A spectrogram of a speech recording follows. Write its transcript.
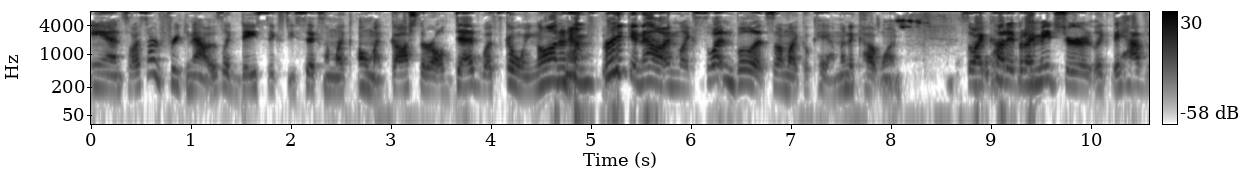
And so I started freaking out. It was like day 66. I'm like, oh my gosh, they're all dead. What's going on? And I'm freaking out and like sweating bullets. So I'm like, okay, I'm going to cut one. So I cut it, but I made sure like they have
